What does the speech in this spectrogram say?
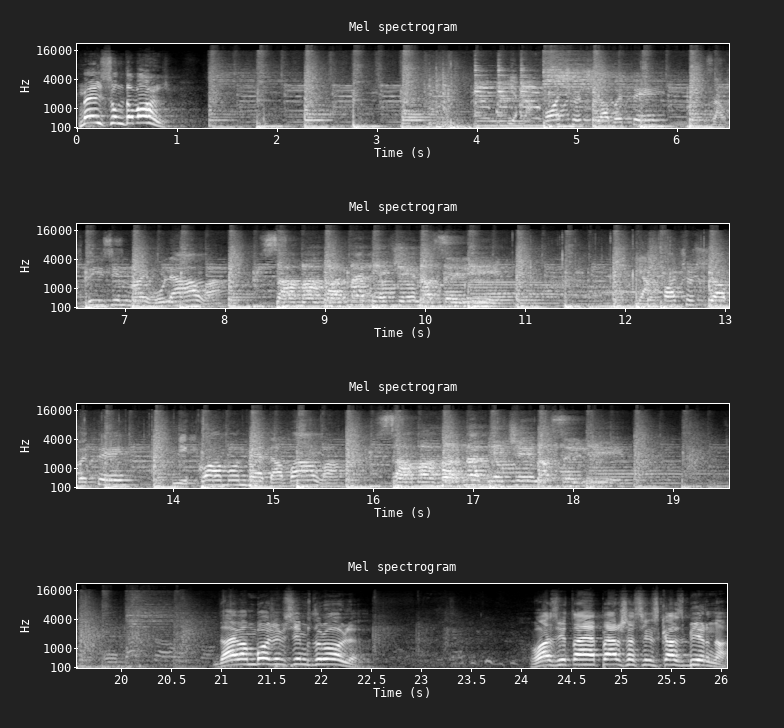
Мейсон, давай! Я хочу, щоб ти завжди зі мною гуляла, сама гарна дівчина в селі. Я хочу, щоб ти нікому не давала, сама гарна дівчина селі. Дай вам Боже всім здоров'я! Вас вітає перша сільська збірна.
